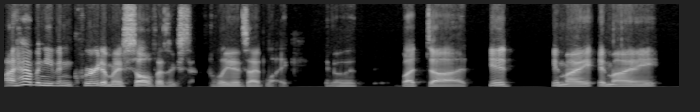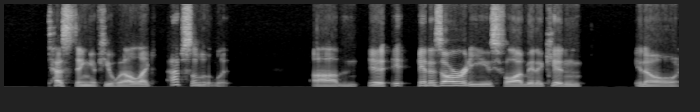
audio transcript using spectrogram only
I haven't even queried it myself as extensively as I'd like, you know, but uh, it in my in my testing, if you will, like absolutely. Um, it, it, it is already useful. I mean, it can, you know,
